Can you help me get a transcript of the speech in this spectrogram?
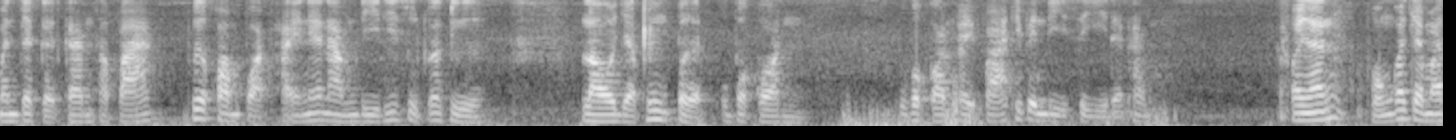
มันจะเกิดการสปาร์กเพื่อความปลอดภัยแนะนำดีที่สุดก็คือ เราอย่าเพิ่งเปิดอุปกรณ์ อุปกรณ์ไฟฟ้าที่เป็น DC นะครับ เพราะฉะนั้นผมก็จะมา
